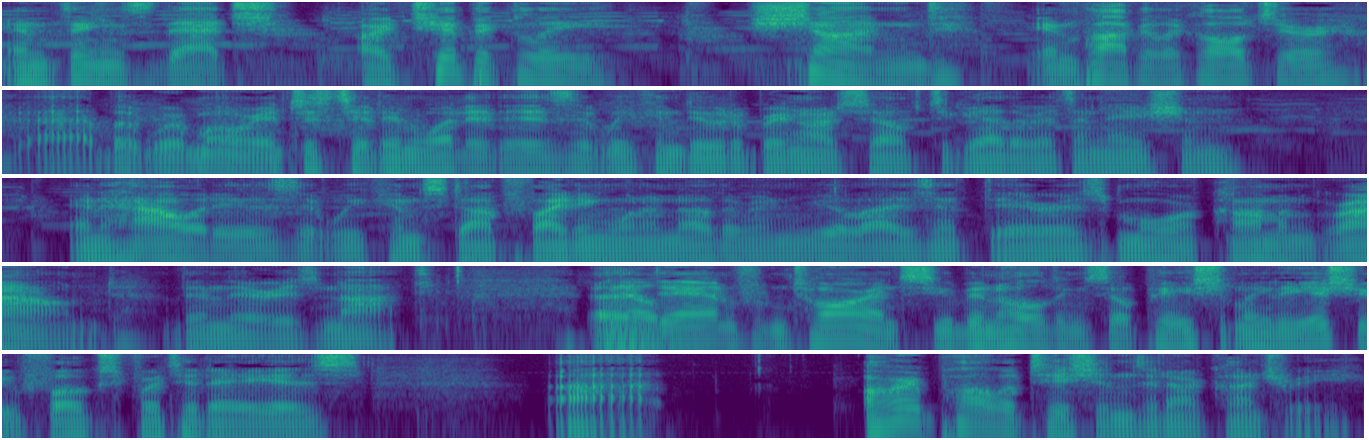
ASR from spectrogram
and things that are typically shunned in popular culture, uh, but we're more interested in what it is that we can do to bring ourselves together as a nation and how it is that we can stop fighting one another and realize that there is more common ground than there is not. Uh, know- Dan from Torrance, you've been holding so patiently. The issue, folks, for today is uh, are politicians in our country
